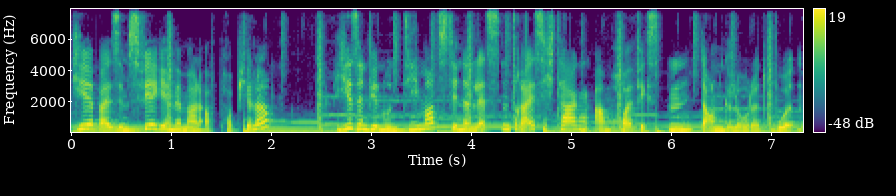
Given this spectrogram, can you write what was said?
Hier bei Sims 4 gehen wir mal auf Popular. Hier sehen wir nun die Mods, die in den letzten 30 Tagen am häufigsten downgeloadet wurden.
